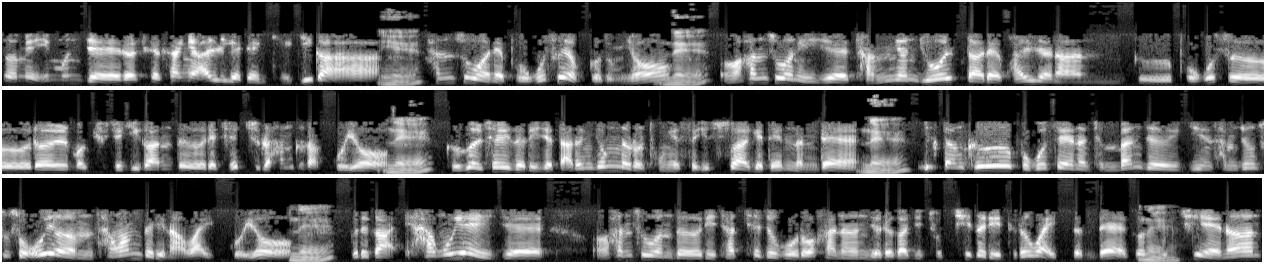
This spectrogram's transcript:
처음에 이 문제를 세상에 알리게 된 계기가 예. 한수원의 보고서였거든요. 네. 어, 한수원이 이제 작년 6월 달에 관련한 그 보고서를 뭐 규제기관들에 제출을 한 것 같고요. 네. 그걸 저희들이 이제 다른 경로를 통해서 입수하게 됐는데 네. 일단 그 보고서에는 전반적인 삼중수소 오염 상황들이 나와 있고요. 네. 그러니까 향후에 이제 어, 한수원들이 자체적으로 하는 여러 가지 조치들이 들어와 있던데 그 네. 조치에는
